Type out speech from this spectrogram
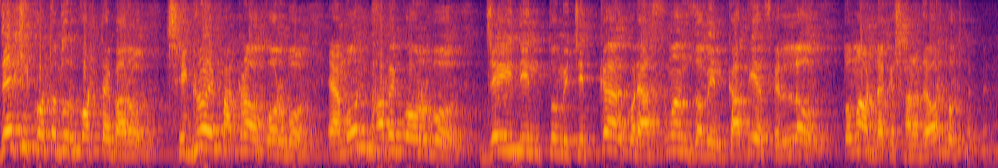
দেখি কত দূর করতে পারো। শীঘ্রই পাকড়াও করব। এমনভাবে করব যেই দিন তুমি চিৎকার করে আসমান জমিন কাঁপিয়ে ফেললেও তোমার ডাকে সারা দেওয়ার কেউ থাকবে না।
